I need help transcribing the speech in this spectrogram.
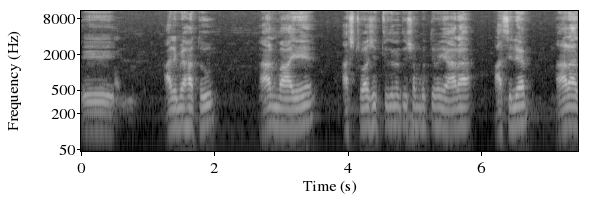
এই আলিমে হাতু আর মায়ে অষ্টআশি প্রজনতি সম্পত্তি মেয়ে আরা আসিলেন। আরা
